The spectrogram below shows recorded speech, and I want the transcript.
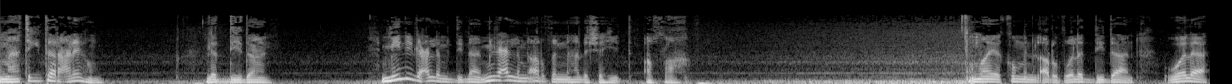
ما تقدر عليهم. لا الديدان. مين اللي علم الديدان؟ مين اللي علم الأرض إن هذا شهيد؟ الله. وما يكون من الأرض ولا الديدان ولا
